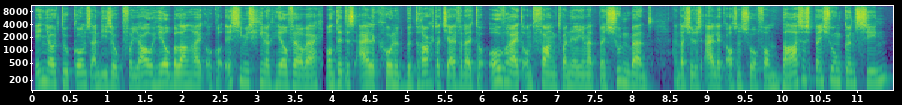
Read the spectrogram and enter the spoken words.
in jouw toekomst. En die is ook voor jou heel belangrijk, ook al is die misschien nog heel ver weg. Want dit is eigenlijk gewoon het bedrag dat jij vanuit de overheid ontvangt wanneer je met pensioen bent. En dat je dus eigenlijk als een soort van basispensioen kunt zien.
